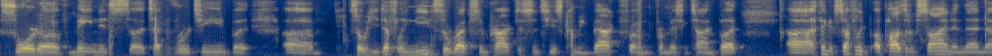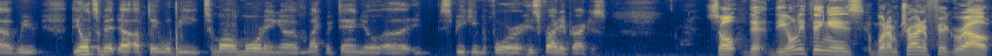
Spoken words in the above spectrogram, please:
sort of maintenance uh, type of routine. But um, so he definitely needs the reps in practice since he is coming back from from missing time. But uh, I think it's definitely a positive sign. And then uh, we, the ultimate uh, update will be tomorrow morning. Uh, Mike McDaniel speaking before his Friday practice. So the the only thing is, what I'm trying to figure out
